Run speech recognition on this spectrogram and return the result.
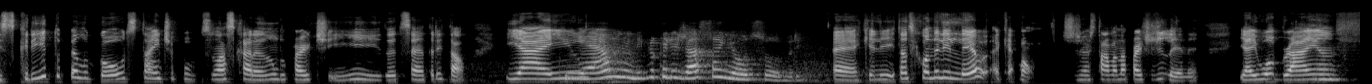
escrito pelo Goldstein, tipo, desmascarando o partido, etc e tal. E aí... E é um livro que ele já sonhou sobre. É, que ele... Tanto que quando ele leu... É que, bom, já estava na parte de ler, né? E aí o O'Brien... Hum.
